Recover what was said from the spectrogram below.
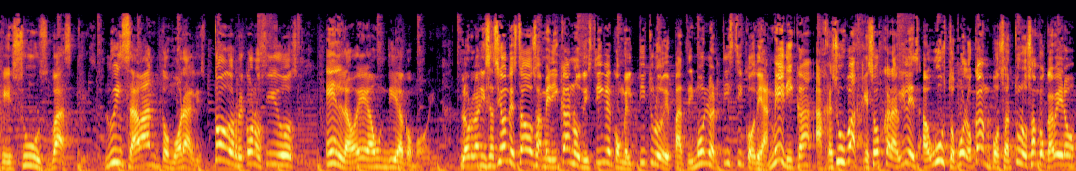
Jesús Vázquez, Luis Abanto Morales, todos reconocidos en la OEA un día como hoy. La Organización de Estados Americanos distingue con el título de Patrimonio Artístico de América a Jesús Vázquez, Óscar Avilés, Augusto Polo Campos, Arturo Sambo Cabero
